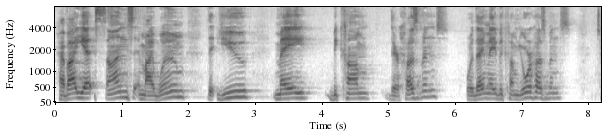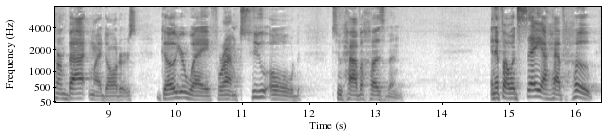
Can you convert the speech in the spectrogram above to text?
Have I yet sons in my womb that you may become their husbands, or they may become your husbands? Turn back, my daughters. Go your way, for I am too old to have a husband. And if I would say I have hope,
